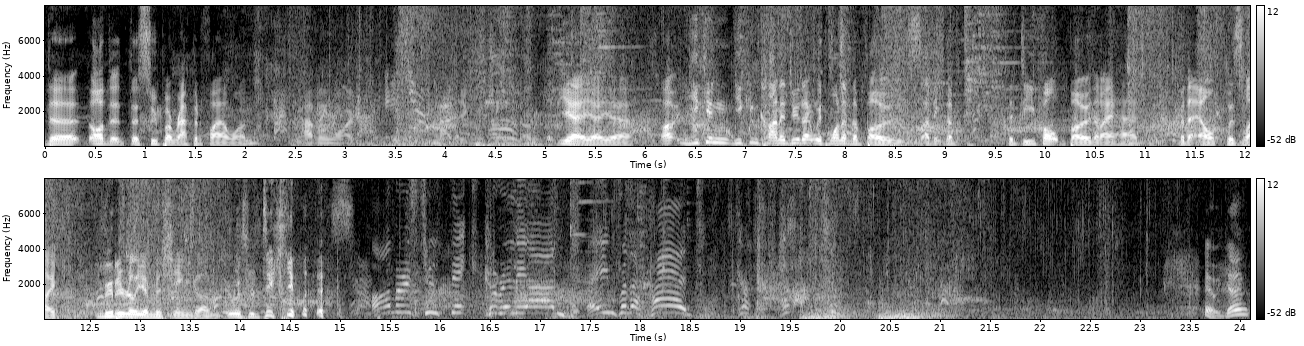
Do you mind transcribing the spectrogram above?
The oh the the super rapid fire one. Having like magic machine gun. Yeah, yeah, yeah. Uh, you can you can kind of do that with one of the bows. I think the the default bow that I had for the elf was like literally a machine gun. It was ridiculous. There we go.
